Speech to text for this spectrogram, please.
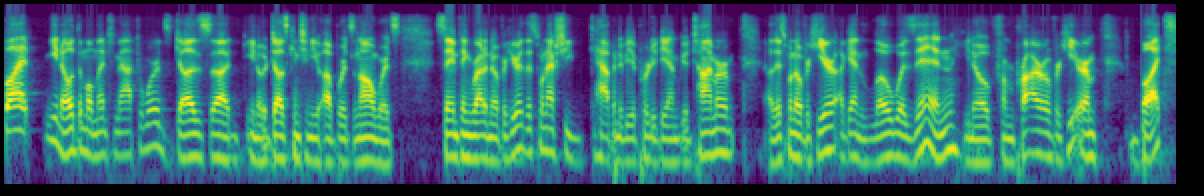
but you know the momentum afterwards does uh, you know does continue upwards and onwards. Same thing running over here. This one actually happened to be a pretty damn good timer. Uh, this one over here again low was in you know from prior over here, but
